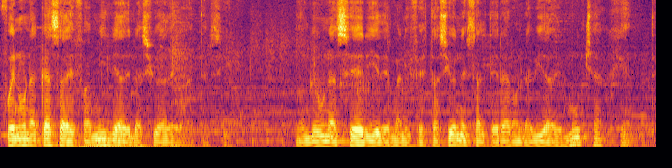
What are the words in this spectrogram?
Fue en una casa de familia de la ciudad de Battersea, donde una serie de manifestaciones alteraron la vida de mucha gente.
